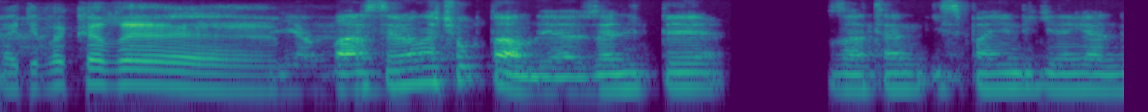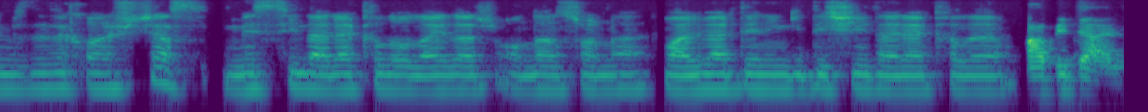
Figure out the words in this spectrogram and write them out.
Hadi bakalım. Ya Barcelona çok daldı ya. Özellikle zaten İspanya Ligi'ne geldiğimizde de konuşacağız. Messi ile alakalı olaylar, ondan sonra Valverde'nin gidişiyle alakalı, Abidal.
